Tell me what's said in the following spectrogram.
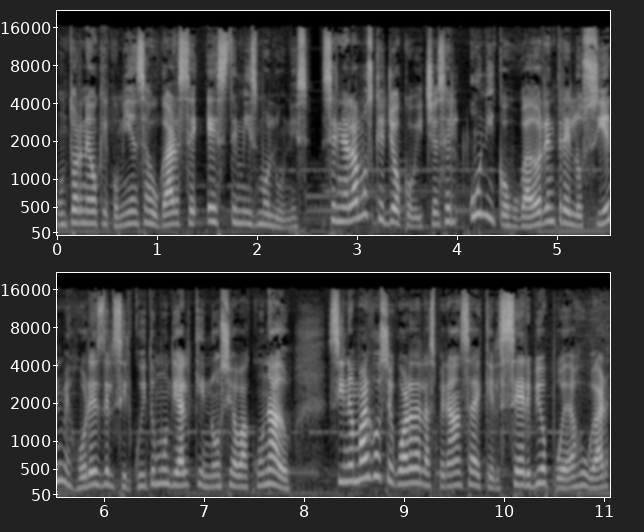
un torneo que comienza a jugarse este mismo lunes. Señalamos que Djokovic es el único jugador entre los 100 mejores del circuito mundial que no se ha vacunado. Sin embargo, se guarda la esperanza de que el serbio pueda jugar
